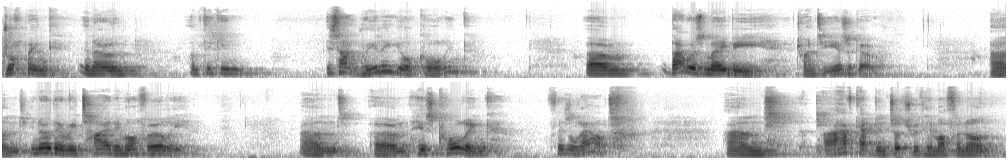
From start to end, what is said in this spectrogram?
dropping, you know, and I'm thinking, Is that really your calling? Um, that was maybe 20 years ago. And, you know, they retired him off early. And um, his calling fizzled out. And I have kept in touch with him off and on.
